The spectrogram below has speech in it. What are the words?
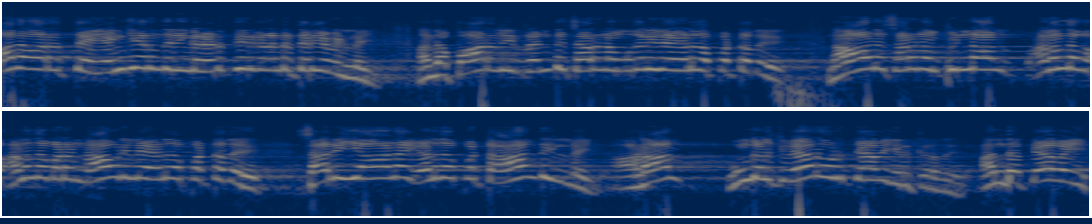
ஆதாரத்தை எங்கிருந்து நீங்கள் எடுத்தீர்கள் என்று தெரியவில்லை. அந்த பாடலின் ரெண்டு சரணம் முதலிலே எழுதப்பட்டது. நாலு சரணம் பின்னால் அனந்த அனந்தமடம் நாவலிலே எழுதப்பட்டது. சரியான எழுதப்பட்ட ஆண்டு இல்லை. ஆனால் உங்களுக்கு வேற ஒரு தேவை இருக்கிறது. அந்த தேவை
